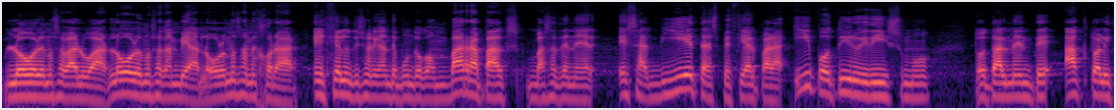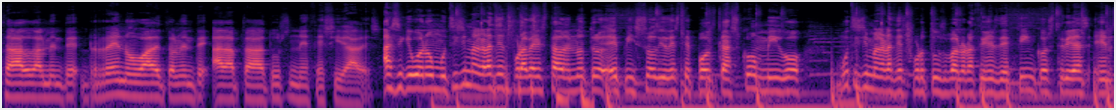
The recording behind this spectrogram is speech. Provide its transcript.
lo volvemos a evaluar, lo volvemos a cambiar, lo volvemos a mejorar. En gelnutricionalicante.com barra packs vas a tener esa dieta especial para hipotiroidismo, totalmente actualizada, totalmente renovada, totalmente adaptada a tus necesidades. Así que bueno, muchísimas gracias por haber estado en otro episodio de este podcast conmigo. Muchísimas gracias por tus valoraciones de 5 estrellas en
